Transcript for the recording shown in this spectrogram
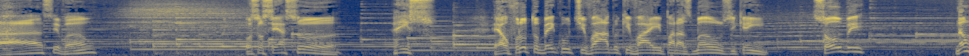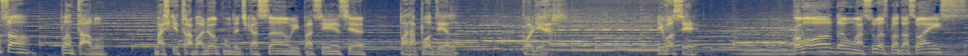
Ah, se vão. O sucesso é isso. É o fruto bem cultivado que vai para as mãos de quem soube não só plantá-lo, mas que trabalhou com dedicação e paciência para poder colher. E você? Como andam as suas plantações?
